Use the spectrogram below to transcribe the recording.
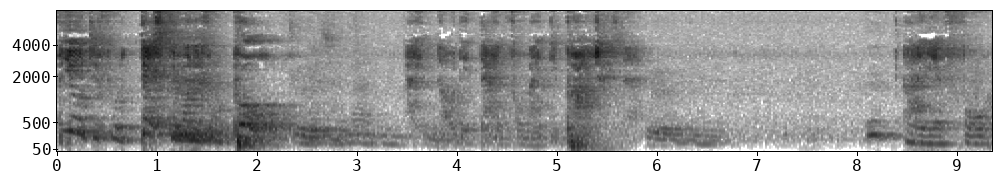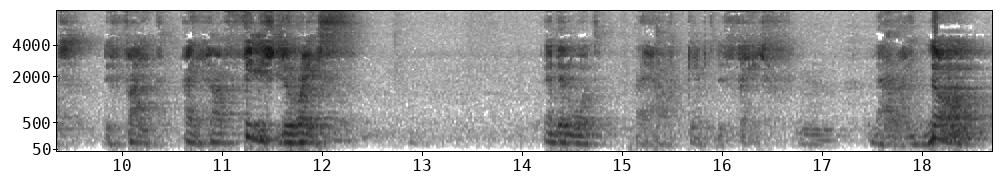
beautiful testimony from Paul. I know the time for my departure is there. I have fought the fight. I have finished the race. And then what? I have kept the faith. Now I know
